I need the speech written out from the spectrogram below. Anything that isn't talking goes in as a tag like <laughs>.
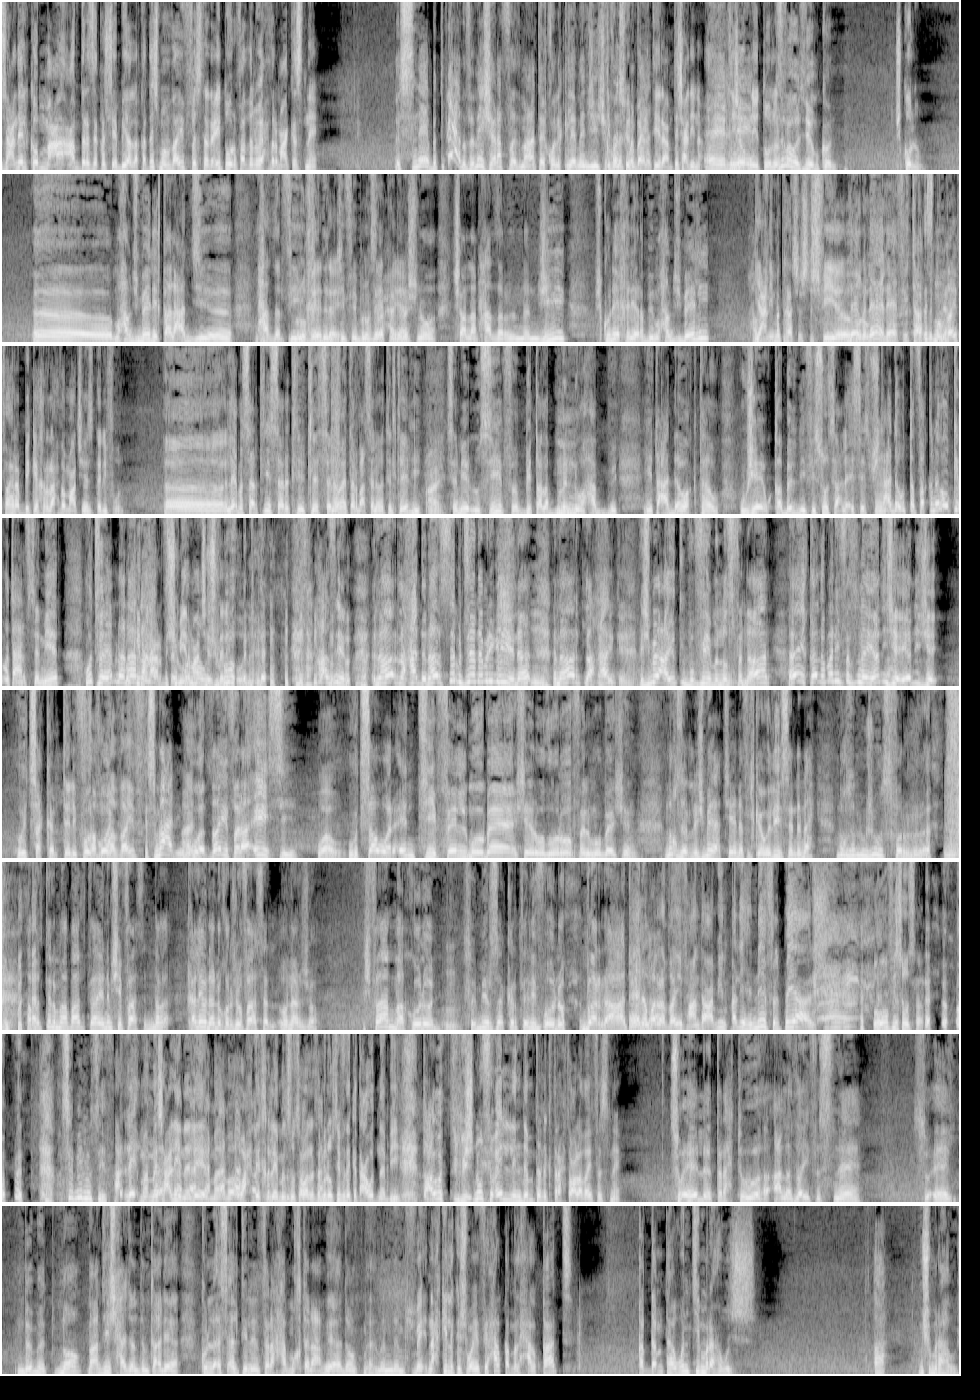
رجعنا لكم مع عبد الرزاق الشاب يلا قداش من ضيف استدعيته ورفض إنه يحضر معك السنة السنة بالطبيعة ما فماش يرفض معناتها يقول لك لا ما نجيش يقول لك مثلاً، احترام تيش علينا. إيه تجاوبني طول الرفض زوز يمكن. شكونهم؟ آه محمد جبيري قال عندي آه نحضر في خدمتي. في بروفات. ودرا شنو. إن شاء الله نحضر نجي. شكون آخر يا ربي؟ محمد جبالي يعني ما تغششتش في ظروف. لا لا في تعب قداش من ضيف هرب بيك اخر لحظة ما عادش يهز التليفون. آه لا ما صارت لي صارت لي ثلاث سنوات أربع سنوات التالي أي. سمير لوسيف بطلب منه حب يتعدى وقتها وجاء وقابلني في سوسه على أساس باش يتعدى واتفقنا. وكما تعرف سمير. وتفاهمنا نهار وكيما لحد نعرف سمير ما عادش. التليفون. <laughs> حزين نهار لحد نهار السبت زاد برجلين ها نهار لحد هكاك. جماعة يطلبوا فيه من نصف النهار. أي قالوا ماني في اثنين هاني جاي هاني جاي. ويتسكر التليفون فما. ضيف؟ اسمعني أي. هو ضيف رئيسي. واو. وتصور انت في المباشر وظروف المباشر. نخزر لجماعتي أنا في الكواليس أنا نحكي. نخزر الوجوه صفر <laughs> قلت لهم مع بعض تعالي نمشي فاصل. نغ- خليونا نخرجوا فاصل ونرجع. إيش فاهمة قولوا لي سمير سكر تليفونه <laughs> برا عاد. أنا. مرة ضيف عندها عمين قال لي هنا في البياج. <laughs> وهو في سوسة. <laughs> سمير لوسيف آه، لا ما مش علينا لا واحد اخر لا من سوسة ولا؟ سمير وصيف ذاك تعودنا به تعودت بيه. شنو السؤال اللي ندمت إنك طرحته على ضيف السنة؟ سؤال طرحته على ضيف السنة. سؤال. ندمت. نو ما عنديش حاجة ندمت عليها. كل أسئلتي اللي طرحها مقتنع بها donc ما, ما ندمش نحكي لك شوية. في حلقة من الحلقات قدمتها وانت مرهوج آه مش مرهوج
